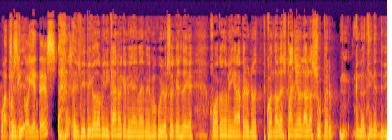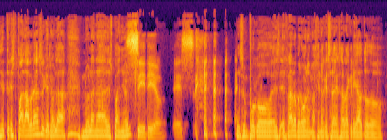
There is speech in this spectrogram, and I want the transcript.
cuatro o cinco oyentes. El típico dominicano que me, es muy curioso, que es de juega con dominicana, pero no, cuando habla español habla súper. No tiene, dice tres palabras que no habla, no habla nada de español. Sí, tío. Es, es un poco. Es, raro, pero bueno, imagino que se habrá criado todo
